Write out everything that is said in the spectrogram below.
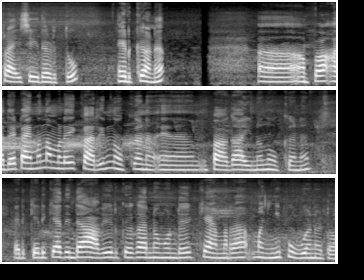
ഫ്രൈ ചെയ്തെടുത്തു എടുക്കുകയാണ് അപ്പോൾ അതേ ടൈം നമ്മൾ ഈ കറിയും നോക്കുകയാണ് പാകമായിരുന്നു നോക്കുകയാണ് ഇടയ്ക്കിടയ്ക്ക് അതിന്റെ ആവി എടുക്കുക കാരണം കൊണ്ട് ക്യാമറ മങ്ങി പോവുകയാണ് കേട്ടോ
